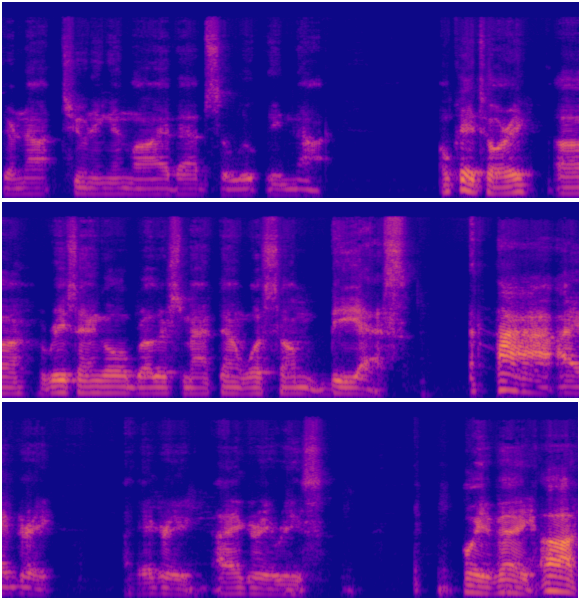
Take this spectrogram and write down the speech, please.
They're not tuning in live. Absolutely not. Okay tori uh reese angle brother smackdown was some bs i agree. I agree. I agree reese Oy vey. Uh,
